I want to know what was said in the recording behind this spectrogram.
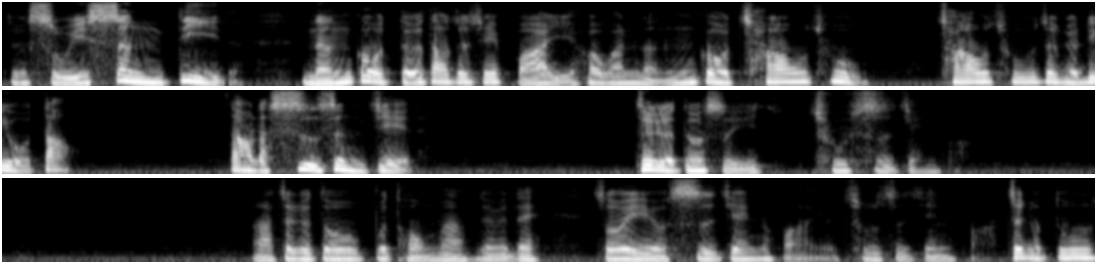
这个属于圣地的，能够得到这些法以后啊，能够超出超出这个六道。到了四圣界的，这个都属于出世间法啊，这个都不同啊，对不对？所以有世间法，有出世间法，这个都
